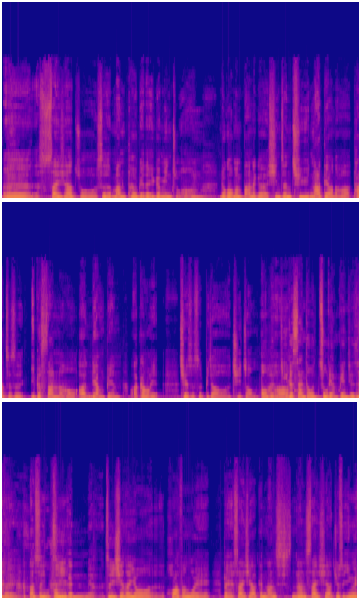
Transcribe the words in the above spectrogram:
呃，塞夏族是蛮特别的一个民族哈。如果我们把那个行政区域拿掉的话，它只是一个山，然后啊两边啊刚好也确实是比较集中。哦，一个山头住两边就是。对 啊，是至于跟至于现在有划分为北塞下跟南南塞下，就是因为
